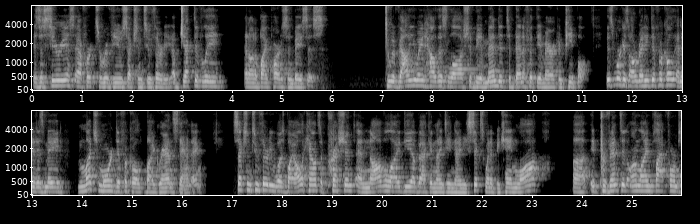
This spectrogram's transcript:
is a serious effort to review Section 230 objectively and on a bipartisan basis to evaluate how this law should be amended to benefit the American people. This work is already difficult and it is made much more difficult by grandstanding. Section 230 was, by all accounts, a prescient and novel idea back in 1996 when it became law. Uh, it prevented online platforms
